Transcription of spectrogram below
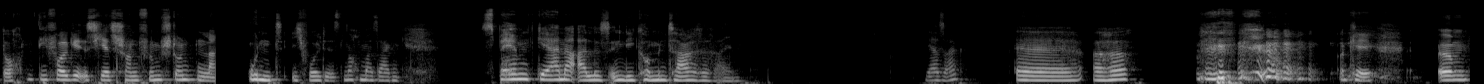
doch, die Folge ist jetzt schon fünf Stunden lang. Und ich wollte es nochmal sagen, spamt gerne alles in die Kommentare rein. Ja, sag. Äh, aha. Okay. Ähm,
